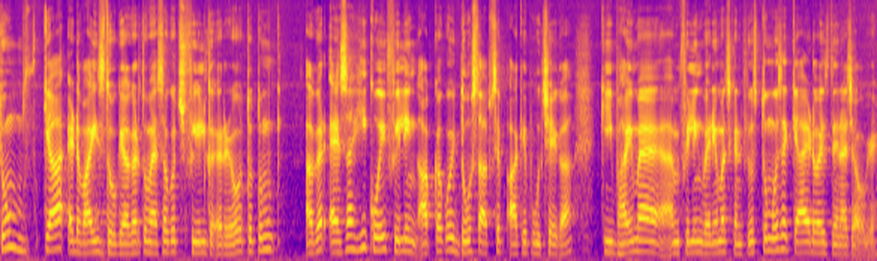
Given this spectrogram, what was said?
तुम क्या एडवाइस दोगे? अगर तुम ऐसा कुछ फील कर रहे हो तो तुम अगर ऐसा ही कोई फीलिंग आपका कोई दोस्त आपसे आके पूछेगा कि भाई मैं I am feeling very much confuse तुम उसे क्या एडवाइस देना चाहोगे?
